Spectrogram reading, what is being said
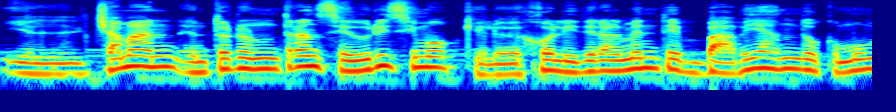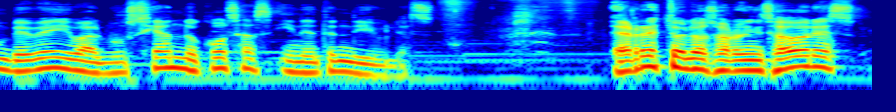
Y el chamán entró en un trance durísimo que lo dejó literalmente babeando como un bebé y balbuceando cosas inentendibles. El resto de los organizadores,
